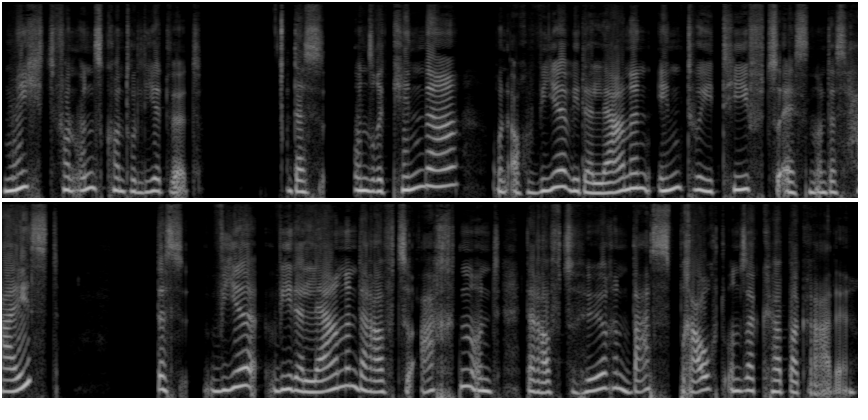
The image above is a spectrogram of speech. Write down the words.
nicht von uns kontrolliert wird. Dass unsere Kinder und auch wir wieder lernen, intuitiv zu essen. Und das heißt, dass wir wieder lernen, darauf zu achten und darauf zu hören, was braucht unser Körper gerade.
